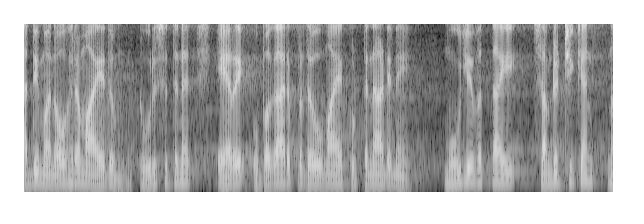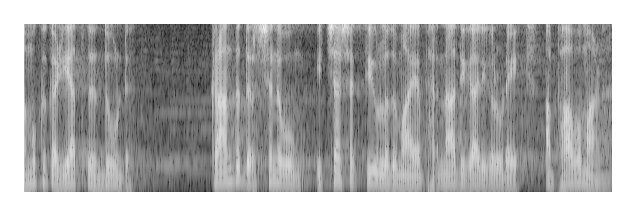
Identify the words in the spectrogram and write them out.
അതിമനോഹരമായതും ടൂറിസത്തിന് ഏറെ ഉപകാരപ്രദവുമായ കുട്ടനാടിനെ മൂല്യവത്തായി സംരക്ഷിക്കാൻ നമുക്ക് കഴിയാത്തത് എന്തുകൊണ്ട്? ക്രാന്തദർശനവും ഇച്ഛാശക്തിയുള്ളതുമായ ഭരണാധികാരികളുടെ അഭാവമാണ്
